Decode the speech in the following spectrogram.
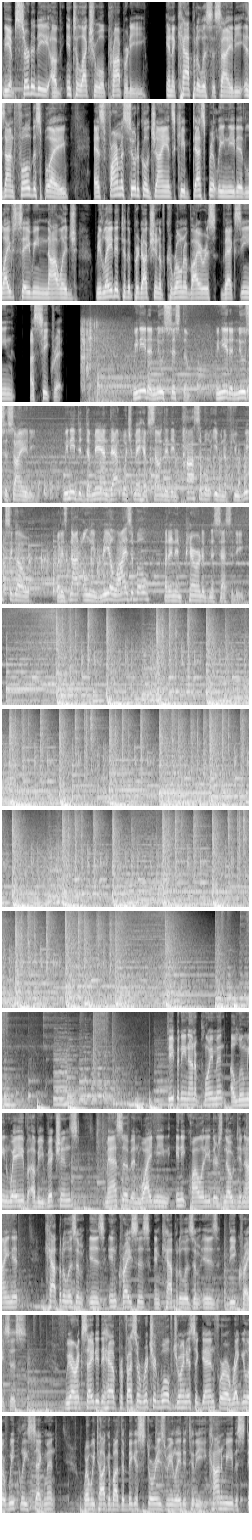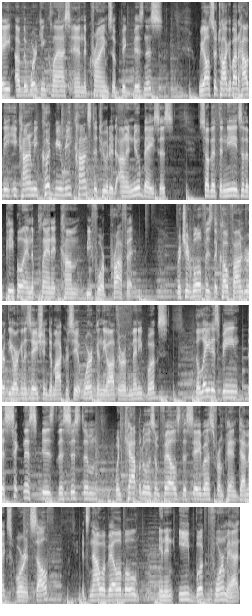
The absurdity of intellectual property in a capitalist society is on full display as pharmaceutical giants keep desperately needed life saving knowledge related to the production of coronavirus vaccine a secret. We need a new system. We need a new society. We need to demand that which may have sounded impossible even a few weeks ago, but is not only realizable, but an imperative necessity. Deepening unemployment, a looming wave of evictions, massive and widening inequality, there's no denying it. Capitalism is in crisis, and capitalism is the crisis. We are excited to have Professor Richard Wolff join us again for a regular weekly segment where we talk about the biggest stories related to the economy, the state of the working class, and the crimes of big business. We also talk about how the economy could be reconstituted on a new basis so that the needs of the people and the planet come before profit. Richard Wolff is the co founder of the organization Democracy at Work and the author of many books. The latest being The Sickness is the System When Capitalism Fails to Save Us from Pandemics or Itself. It's now available in an e book format.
